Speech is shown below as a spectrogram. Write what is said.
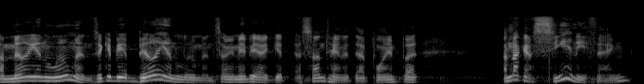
a million lumens. It could be a billion lumens. I mean, maybe I'd get a suntan at that point, but I'm not going to see anything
